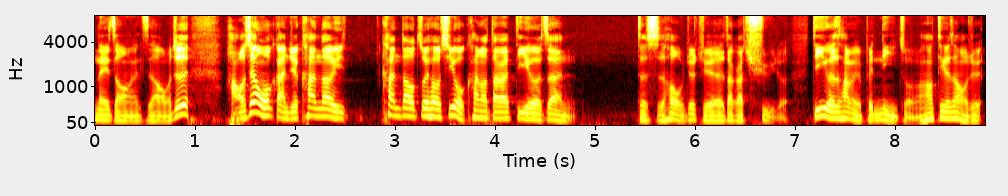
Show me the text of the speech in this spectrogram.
那种，你知道吗？就是好像我感觉看到一看到最后，其实我看到大概第二战的时候，我就觉得大概去了。第一个是他们也被逆转，然后第二战我觉得，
